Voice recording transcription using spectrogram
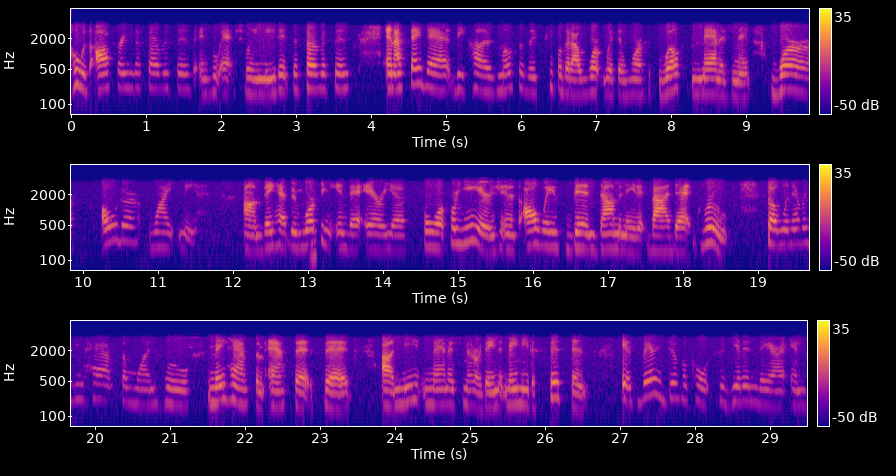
who was offering the services and who actually needed the services. And I say that because most of the people that I work with in wealth management were older white men. Um, they have been working in that area for, for years, and it's always been dominated by that group. So, whenever you have someone who may have some assets that uh, need management or they may need assistance, it's very difficult to get in there and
